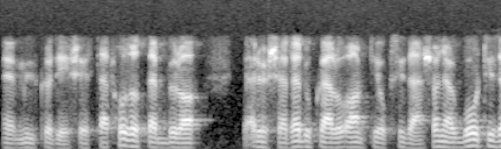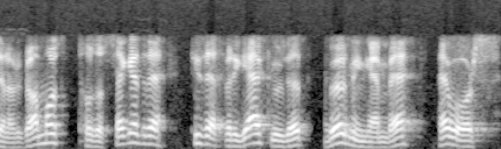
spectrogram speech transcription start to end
működését. Tehát hozott ebből a erősen redukáló antioxidáns anyagból 15 grammot, hozott Szegedre, 10 pedig elküldött Birminghambe Hevors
